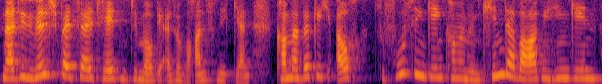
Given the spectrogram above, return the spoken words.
Nein, die Wildspezialitäten, die mag ich also wahnsinnig gern. Kann man wirklich auch zu Fuß hingehen, kann man mit dem Kinderwagen hingehen,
